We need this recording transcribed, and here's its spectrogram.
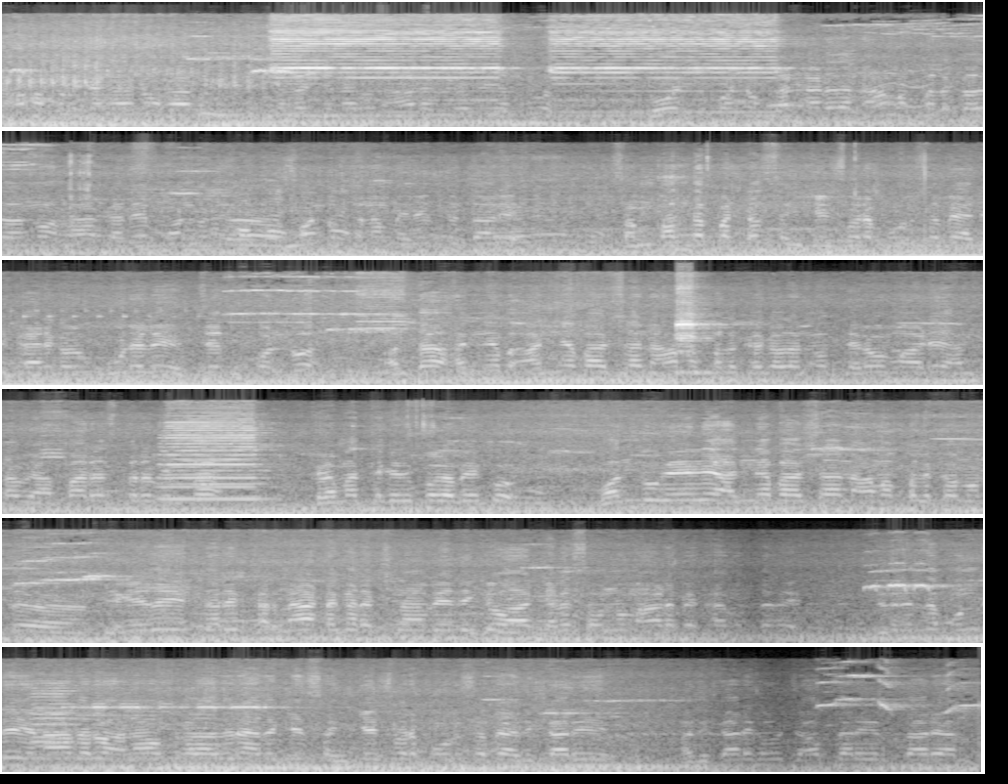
ನಾಮಫಲಕಗಳನ್ನು ಹಾಗೂ ಇನ್ನಿತರ ಜನರು ಎಂದು ಘೋಷಿಸಿಕೊಂಡು ಕನ್ನಡದ ನಾಮಫಲಕಗಳನ್ನು ಹಾಕದೆ ಮಣ್ಣು ಸಂಬಂಧಪಟ್ಟ ಸಂಕೇಶ್ವರ ಪುರಸಭೆ ಅಧಿಕಾರಿಗಳು ಕೂಡಲೇ ಎಚ್ಚೆತ್ತುಕೊಂಡು ಅಂತ ಅನ್ಯ ಅನ್ಯ ಭಾಷಾ ನಾಮಫಲಕಗಳನ್ನು ತೆರವು ಮಾಡಿ ಅಂತ ವ್ಯಾಪಾರಸ್ಥರ ವಿರುದ್ಧ ಕ್ರಮ ತೆಗೆದುಕೊಳ್ಳಬೇಕು. ಒಂದು ವೇಳೆ ಅನ್ಯ ಭಾಷಾ ನಾಮಫಲಕವನ್ನು ತೆಗೆದೇ ಇದ್ದರೆ ಕರ್ನಾಟಕ ರಕ್ಷಣಾ ವೇದಿಕೆಯು ಆ ಕೆಲಸವನ್ನು ಮಾಡಬೇಕಾಗುತ್ತದೆ. ಇದರಿಂದ ಮುಂದೆ ಏನಾದರೂ ಅನಾಹುತಗಳಾದರೆ ಅದಕ್ಕೆ ಸಂಕೇಶ್ವರ ಪುರಸಭೆ ಅಧಿಕಾರಿ, ಅಧಿಕಾರಿಗಳು ಜವಾಬ್ದಾರಿ ಇರ್ತಾರೆ ಅಂತ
